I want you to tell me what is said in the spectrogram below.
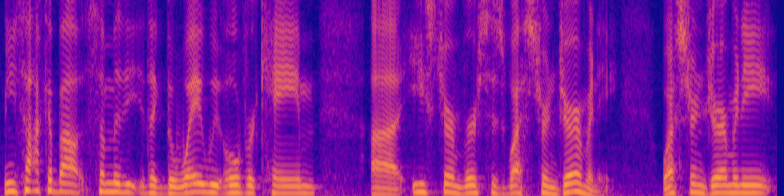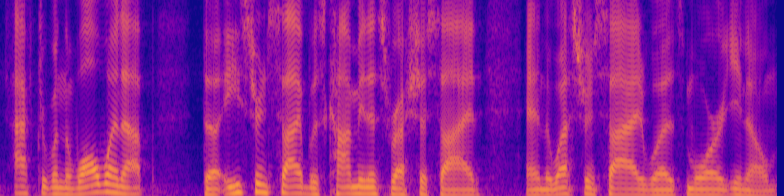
when you talk about some of the like the way we overcame uh, Eastern versus Western Germany. Western Germany, after when the wall went up, the eastern side was communist Russia side, and the western side was more you know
